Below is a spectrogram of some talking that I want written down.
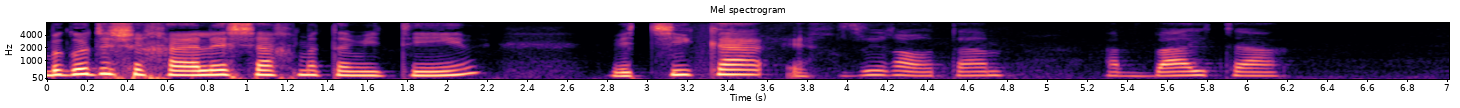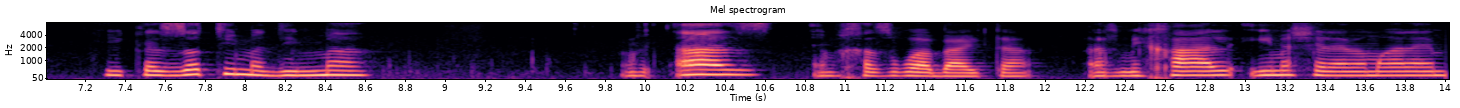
בגודל של חיילי שחמט אמיתיים, וצ'יקה החזירה אותם הביתה. היא כזאתי מדהימה. ואז הם חזרו הביתה. אז מיכל, אימא שלהם אמרה להם,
